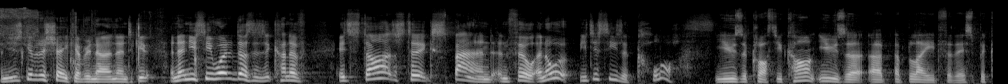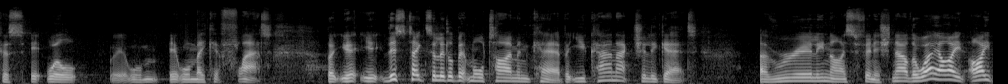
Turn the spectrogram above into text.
And you just give it a shake every now and then to keep. And then you see what it does is it kind of it starts to expand and fill. And all you just use a cloth. Use a cloth. You can't use a, a, a blade for this because it will, it will, it will make it flat. But you, you, this takes a little bit more time and care, but you can actually get a really nice finish. Now, the way I, I,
